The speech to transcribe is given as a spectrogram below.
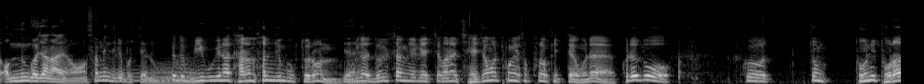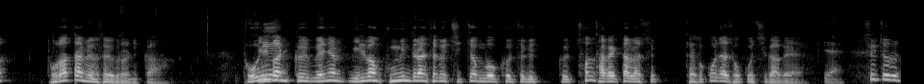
없는 거잖아요. 서민들이 볼 때는. 그래도 미국이나 다른 선진국들은 예. 우리가 늘상 얘기했지만 재정을 통해서 풀었기 때문에 그래도 그 좀 돈이 돌았 돌았다면서요 그러니까 돈이 일반 그 왜냐면 일반 국민들한테도 직접 뭐 그 저기 그 1,400달러씩 계속 꽂아줬고 지갑에 예. 실제로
